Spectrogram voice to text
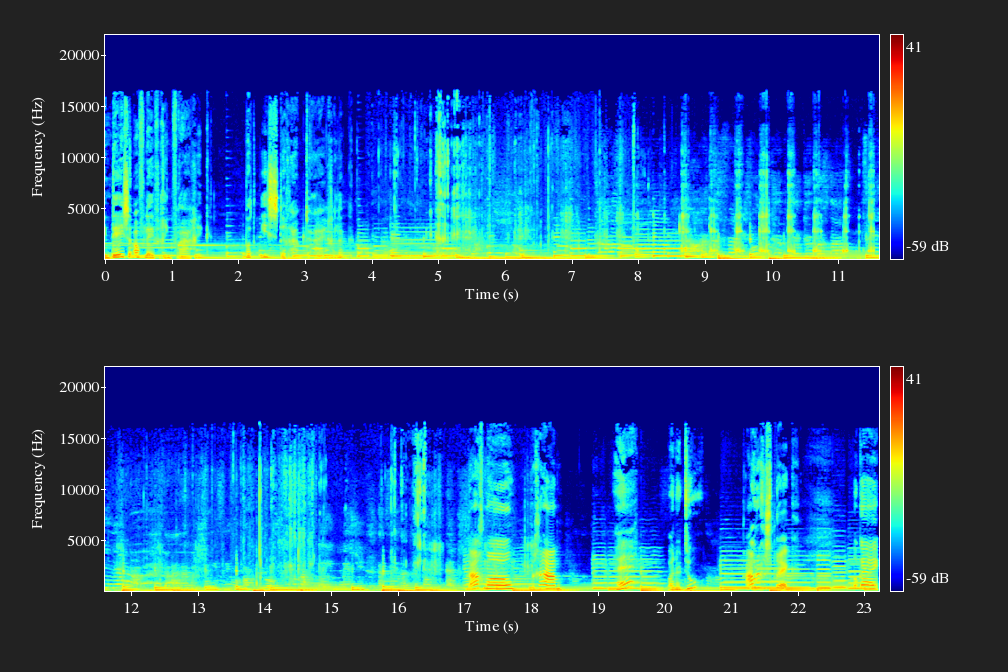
In deze aflevering vraag ik: wat is de ruimte eigenlijk? Waar naartoe? Oudergesprek. Oké,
